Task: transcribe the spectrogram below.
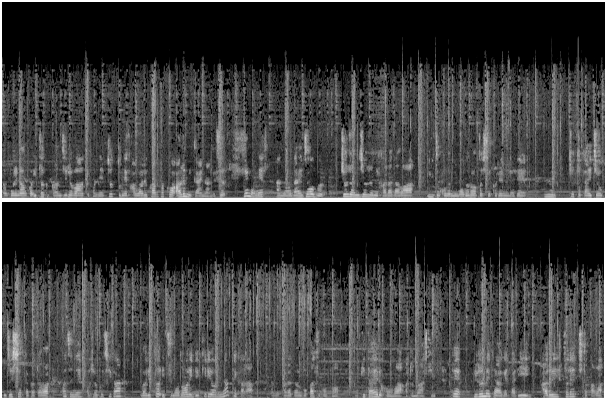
あこれなんか痛く感じるわ、とかね、ちょっとね、変わる感覚はあるみたいなんです。でもね、あの、大丈夫。徐々に徐々に体はいいところに戻ろうとしてくれるので、うん、ちょっと体調を崩しちゃった方は、まずね、お食事が割といつも通りできるようになってから、あの体を動かすこと、鍛える方は後回し。で、緩めてあげたり、軽いストレッチとかは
